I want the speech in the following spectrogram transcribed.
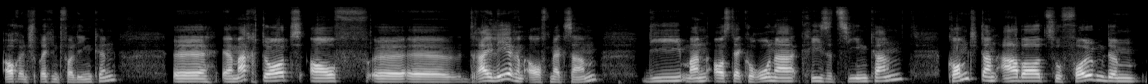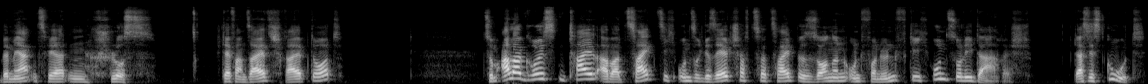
auch entsprechend verlinken. Äh, er macht dort auf äh, äh drei Lehren aufmerksam, die man aus der Corona-Krise ziehen kann kommt dann aber zu folgendem bemerkenswerten Schluss. Stefan Seitz schreibt dort, zum allergrößten Teil aber zeigt sich unsere Gesellschaft zurzeit besonnen und vernünftig und solidarisch. Das ist gut,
